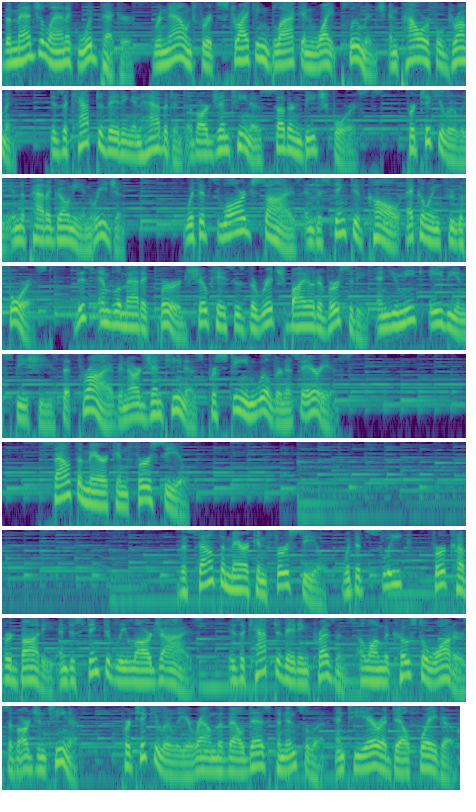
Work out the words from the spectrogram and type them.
The Magellanic woodpecker, renowned for its striking black and white plumage and powerful drumming, is a captivating inhabitant of Argentina's southern beech forests, particularly in the Patagonian region. With its large size and distinctive call echoing through the forest, this emblematic bird showcases the rich biodiversity and unique avian species that thrive in Argentina's pristine wilderness areas. South American Fur Seal The South American fur seal, with its sleek, fur-covered body and distinctively large eyes, is a captivating presence along the coastal waters of Argentina, particularly around the Valdés Peninsula and Tierra del Fuego.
